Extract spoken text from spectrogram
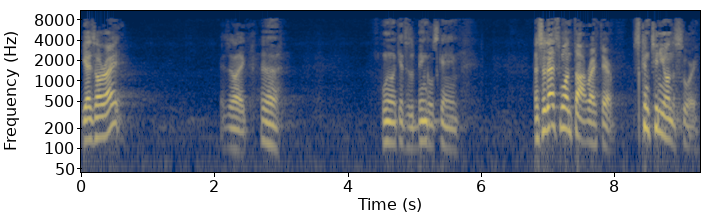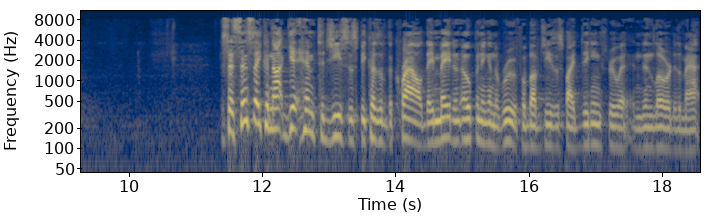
You guys alright? Guys are like, Ugh. we won't get to the Bengals game. And so that's one thought right there. Let's continue on the story. It says, since they could not get him to Jesus because of the crowd, they made an opening in the roof above Jesus by digging through it and then lowered to the mat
